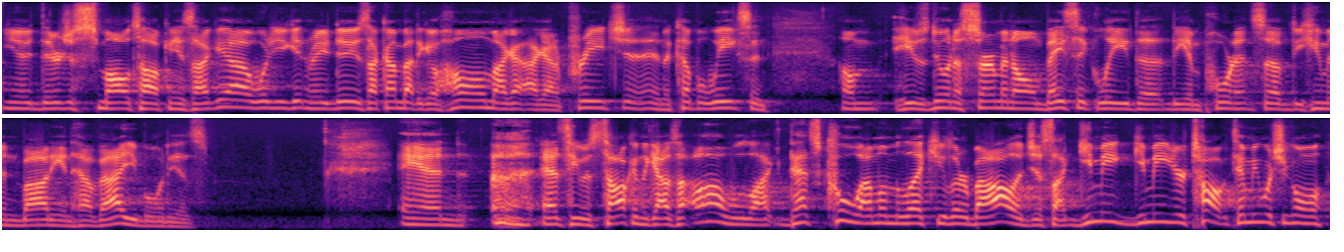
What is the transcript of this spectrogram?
you know, they're just small talking. He's like, "Yeah, what are you getting ready to do?" He's like, "I'm about to go home. I got, I got to preach in a couple weeks." And um, he was doing a sermon on basically the the importance of the human body and how valuable it is. And as he was talking, the guy was like, "Oh, well, like that's cool. I'm a molecular biologist. Like, give me, give me your talk. Tell me what you're going to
